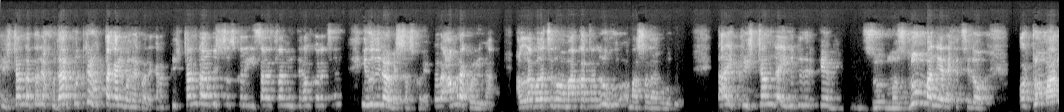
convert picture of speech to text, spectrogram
খ্রিস্টানরা তাদের খুদার পুত্রের হত্যাকারী মনে করে, কারণ খ্রিস্টানরাও বিশ্বাস করে ঈসা ইসলাম ইন্তেকাল করেছেন, ইহুদিরাও বিশ্বাস করে, তবে আমরা করি না। আল্লাহ বলেছেন ও ওমা কাতালুহু ওমা সালাবুহু তাই খ্রিস্টানরা ইহুদিদেরকে মজলুম বানিয়ে রেখেছিল। অটোমান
